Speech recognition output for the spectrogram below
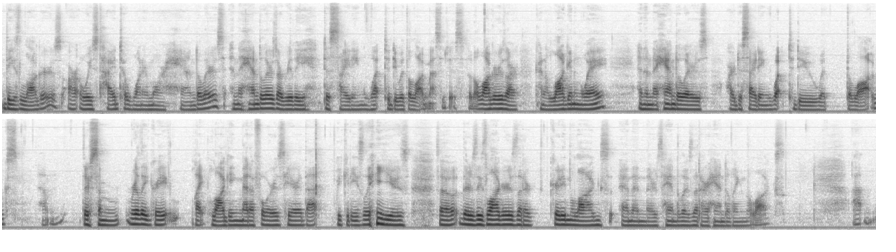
these loggers are always tied to one or more handlers, and the handlers are really deciding what to do with the log messages. So the loggers are kind of logging away, and then the handlers are deciding what to do with the logs. Um, there's some really great like logging metaphors here that we could easily use. So there's these loggers that are creating the logs, and then there's handlers that are handling the logs. Um,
